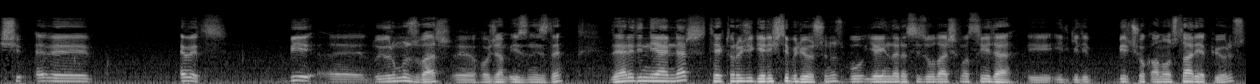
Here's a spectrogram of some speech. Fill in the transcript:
Şi- e, e, evet. Bir e, duyurumuz var e, hocam izninizle. Değerli dinleyenler, teknoloji gelişti biliyorsunuz. Bu yayınların size ulaşmasıyla e, ilgili birçok anonslar yapıyoruz.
